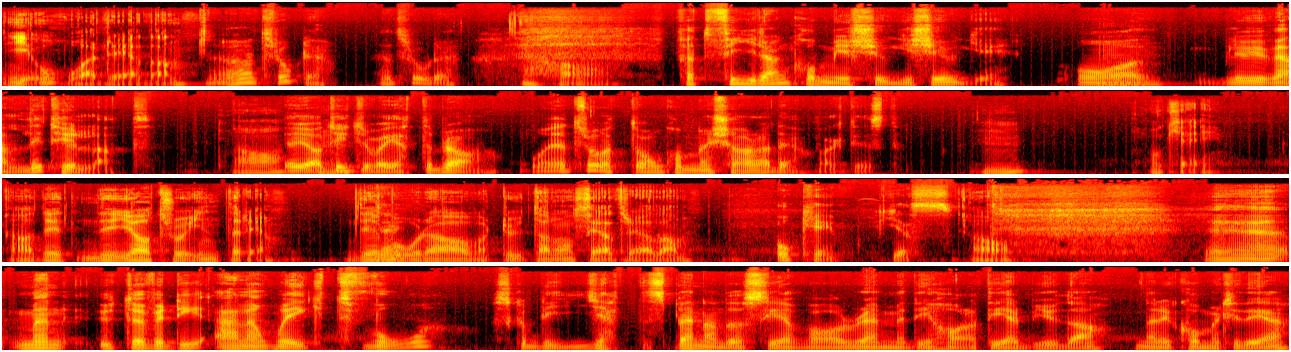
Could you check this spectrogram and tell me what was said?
i år redan? Ja, jag tror det. Jag tror det. Jaha. För att fyran kom ju 2020 och blev ju väldigt hyllat. Ja, Ja, Jag tyckte det var jättebra och jag tror att de kommer köra det faktiskt. Okej. Ja, det, det, jag tror inte det. Det Nej. borde ha varit utannonserat redan. Okej, yes. Ja. Eh, men utöver det, Alan Wake 2 ska bli jättespännande att se vad Remedy har att erbjuda när det kommer till det.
